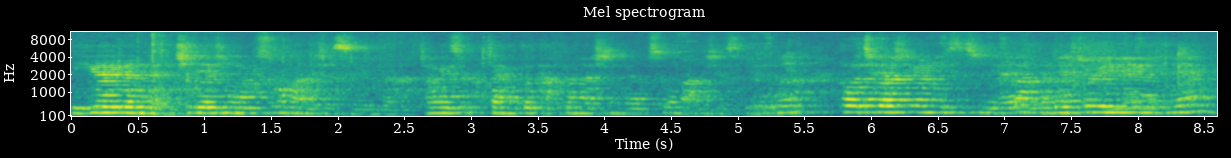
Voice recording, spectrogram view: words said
이교회는 질의하신 영 수고 많으셨습니다. 정혜수 부장님도 답변하신 영 수고 많으셨습니다. 더 질의하실 영 있으십니까? 네, 조희 의원님.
